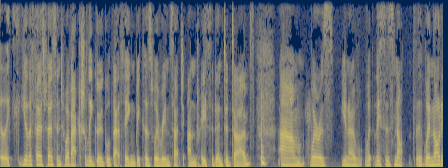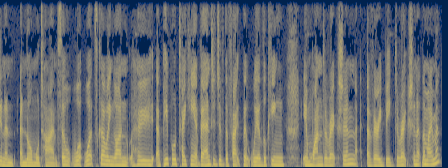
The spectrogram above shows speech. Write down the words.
like you're the first person to have actually Googled that thing because we're in such unprecedented times. Um, whereas you know this is not we're not in a, a normal time. So what, what's going on? Who are people taking advantage of the fact that we're looking in one direction, a very big direction at the moment?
